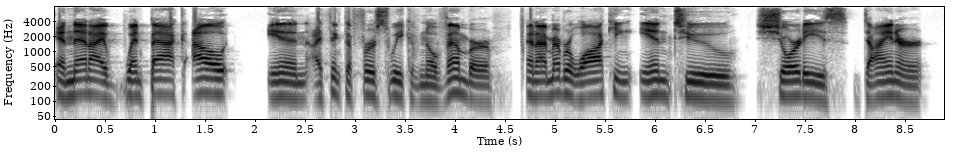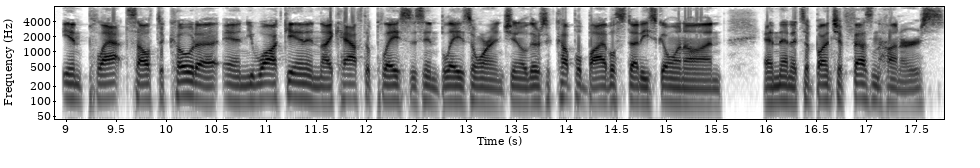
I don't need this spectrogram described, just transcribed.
And then i went back out in i think the first week of november. And i remember walking into shorty's diner in Platte, South Dakota, and you walk in and like half the place is in blaze orange. You know, there's a couple Bible studies going on, and then it's a bunch of pheasant hunters.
